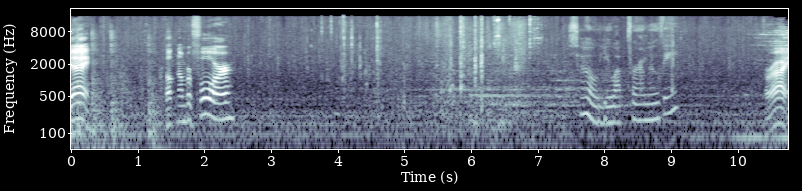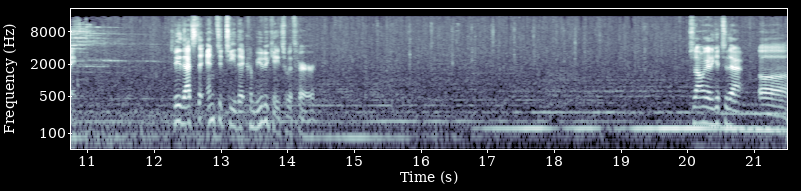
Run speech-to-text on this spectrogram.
Okay. Book number four. So, you up for a movie? All right. See, that's the entity that communicates with her. So now we gotta get to that uh,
